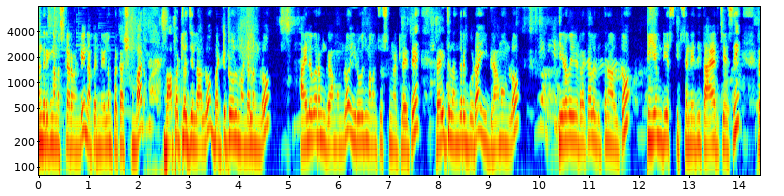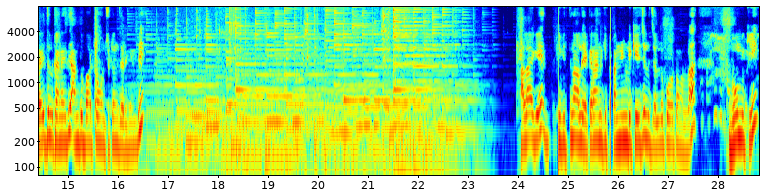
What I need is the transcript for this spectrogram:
అందరికీ నమస్కారం అండి. నా పేరు నీలం ప్రకాష్ కుమార్. బాపట్ల జిల్లాలో బట్టిప్రోలు మండలంలో ఐలవరం గ్రామంలో ఈ రోజు మనం చూసుకున్నట్లయితే రైతులందరికీ కూడా ఈ గ్రామంలో ఇరవై ఏడు రకాల విత్తనాలతో పిఎండిఎస్ కిట్స్ అనేది తయారు చేసి రైతులకు అనేది అందుబాటులో ఉంచడం జరిగింది. అలాగే ఈ విత్తనాలు ఎకరానికి పన్నెండు కేజీలు జల్లుకోవటం వల్ల భూమికి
